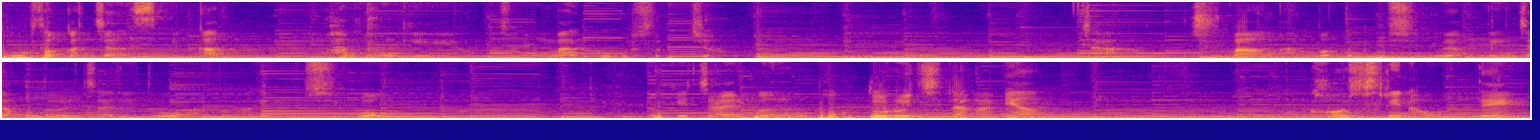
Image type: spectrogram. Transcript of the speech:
보석 같지 않습니까? 환풍기예요. 정말 고급스럽죠. 자, 주방 한 번 더 보시고요. 냉장고 넣을 자리도 한번 확인해 보시고 여기 짧은 복도를 지나가면 거실이 나오는데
